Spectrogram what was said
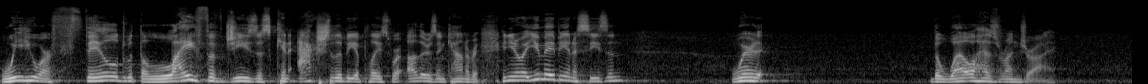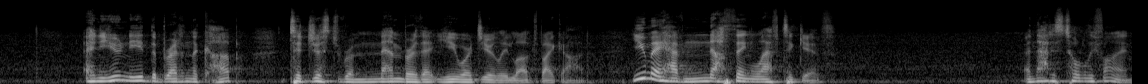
we who are filled with the life of Jesus can actually be a place where others encounter it. And you know what? You may be in a season where the well has run dry and you need the bread and the cup to just remember that you are dearly loved by God. You may have nothing left to give. And that is totally fine.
